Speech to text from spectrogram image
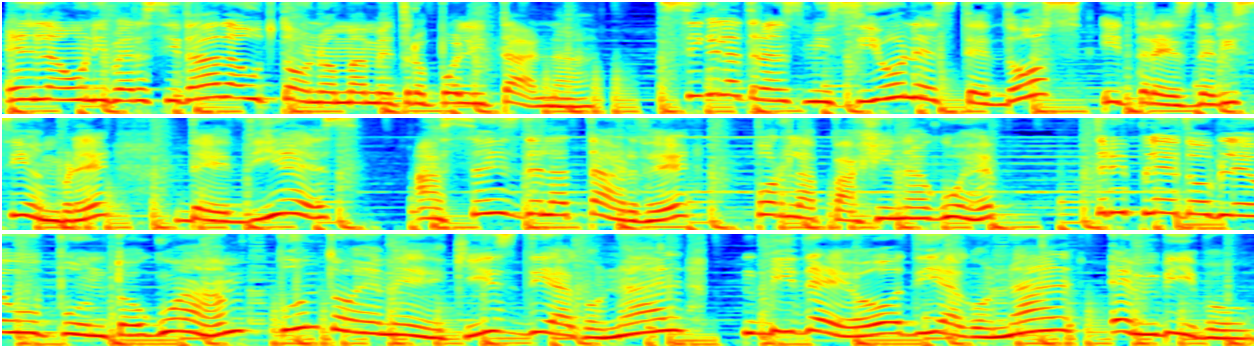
en la Universidad Autónoma Metropolitana. Sigue la transmisión este 2 y 3 de diciembre de 10 a 6 de la tarde por la página web www.guam.mx diagonal video diagonal en vivo.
